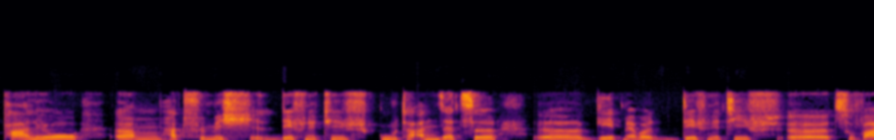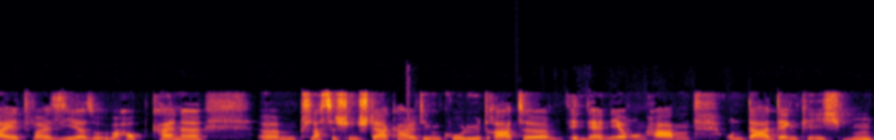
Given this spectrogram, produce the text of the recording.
Paleo ähm, hat für mich definitiv gute Ansätze, äh, geht mir aber definitiv äh, zu weit, weil sie ja so überhaupt keine ähm, klassischen stärkehaltigen Kohlenhydrate in der Ernährung haben. Und da denke ich, hm,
